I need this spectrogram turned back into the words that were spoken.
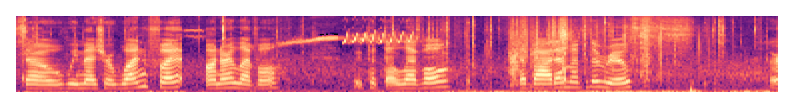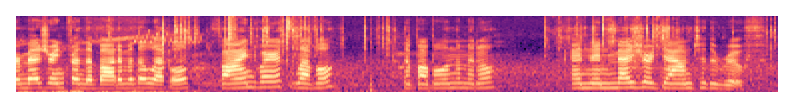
So we measure one foot on our level. We put the level, the bottom of the roof. We're measuring from the bottom of the level. Find where it's level, the bubble in the middle, and then measure down to the roof.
